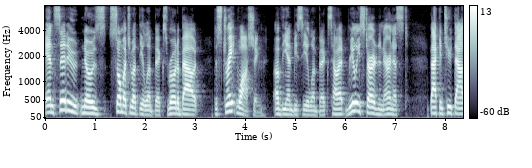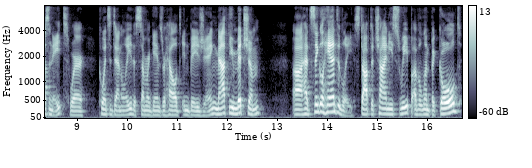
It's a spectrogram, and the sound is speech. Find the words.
And Cyd, who knows so much about the Olympics, wrote about the straight washing of the NBC Olympics, how it really started in earnest back in 2008, where coincidentally the Summer Games were held in Beijing. Matthew Mitcham uh, had single handedly stopped a Chinese sweep of Olympic gold. It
